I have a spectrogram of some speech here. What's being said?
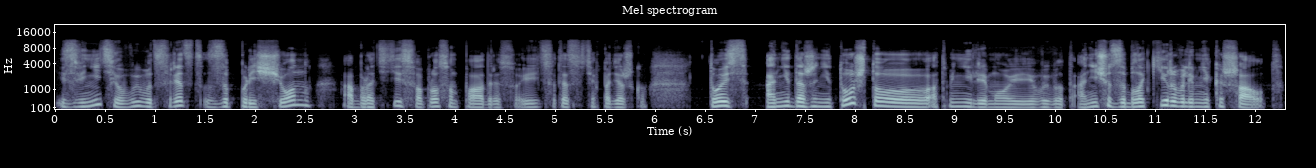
Извините, вывод средств запрещен. Обратитесь с вопросом по адресу. И, соответственно, техподдержку. То есть они даже не то, что отменили мой вывод, они еще заблокировали мне кэшаут,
